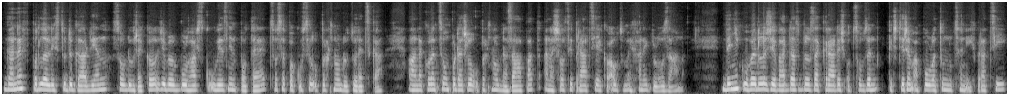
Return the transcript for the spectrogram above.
Ganev podle listu The Guardian soudu řekl, že byl v Bulharsku uvězněn poté, co se pokusil uprchnout do Turecka, ale nakonec se mu podařilo uprchnout na západ a našel si práci jako automechanik v Lozán. Deník uvedl, že Vardas byl za krádež odsouzen ke čtyřem a půl letům nucených prací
